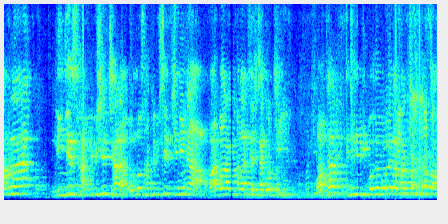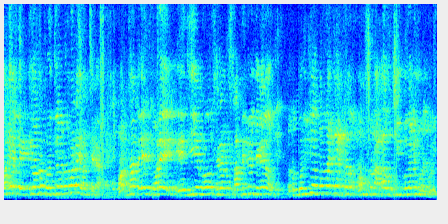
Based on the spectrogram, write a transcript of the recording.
আমরা নিজের সাবডিভিশন ছাড়া অন্য সাবডিভিশন চিনি না। বারবার বলার চেষ্টা করছি। অর্থাৎ তিনি যে বিপদে বললে বা তার আমাদের ব্যক্তিগত পরিচয় করাই হচ্ছে না। অর্থাৎ এর পরে এজিএম হোক, সেটা সাবডিভিশন যে গেল পরিচয় করার একটা অংশ রাখা উচিত বলে আমি মনে করি।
